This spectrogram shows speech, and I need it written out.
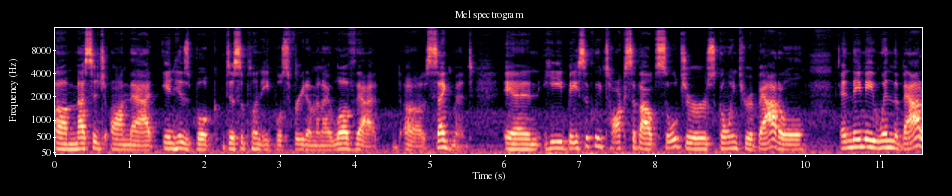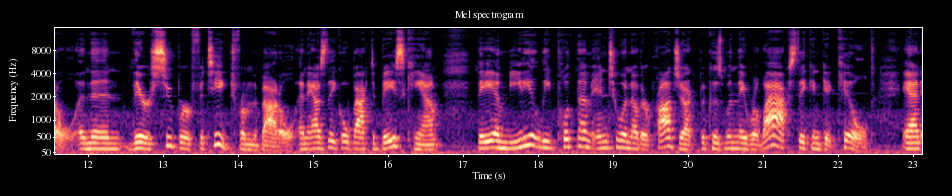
uh, message on that in his book, Discipline Equals Freedom. And I love that uh, segment. And he basically talks about soldiers going through a battle and they may win the battle and then they're super fatigued from the battle. And as they go back to base camp, they immediately put them into another project because when they relax, they can get killed. And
